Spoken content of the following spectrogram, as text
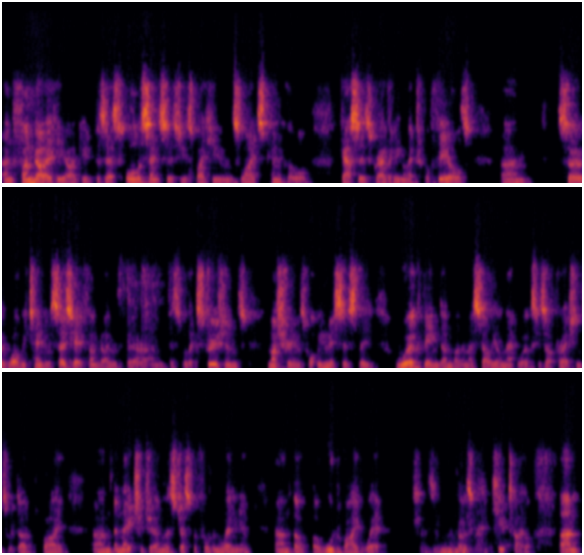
And fungi, he argued, possess all the senses used by humans, lights, chemical gases, gravity, and electrical fields. Um, so while we tend to associate fungi with their um, visible extrusions, mushrooms, what we miss is the work being done by the mycelial networks, whose operations were dubbed by um, a nature journalist just before the millennium, um, a, a wood wide web. So I thought was a cute title. Um,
